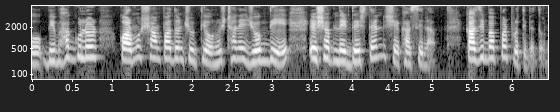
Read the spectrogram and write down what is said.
ও বিভাগগুলোর কর্মসম্পাদন চুক্তি অনুষ্ঠানে যোগ দিয়ে এসব নির্দেশ দেন শেখ হাসিনা। কাজী বাপ্পার প্রতিবেদন।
